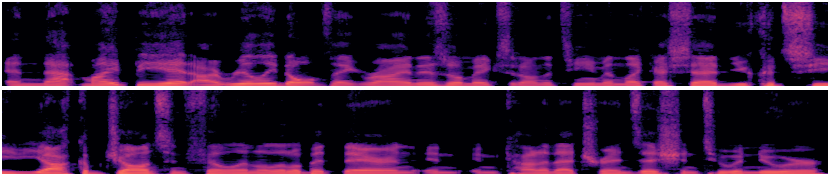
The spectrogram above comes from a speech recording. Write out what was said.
and that might be it. I really don't think Ryan Izzo makes it on the team. And like I said, you could see Jakob Johnson fill in a little bit there and in, in, kind of that transition to a newer,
